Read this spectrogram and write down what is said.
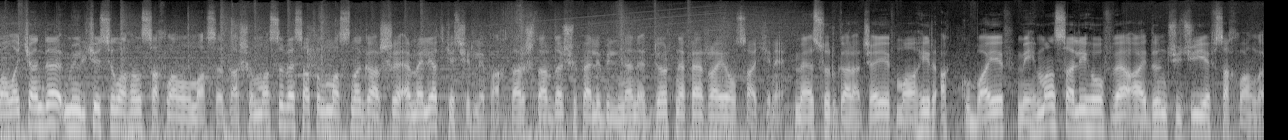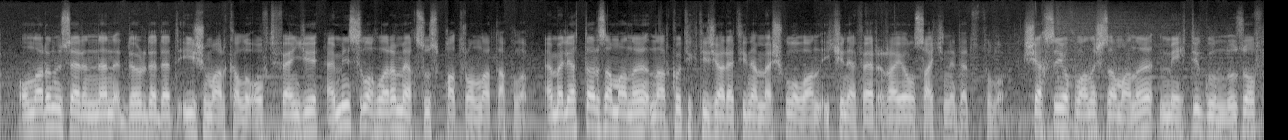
Balakəndə mülki silahın saxlanılması, daşınması və satılmasına qarşı əməliyyat keçirilib. Axtarışlarda şübhəli bilinən 4 nəfər rayon sakini Məsur Qaracayev, Mahir Akkubayev, Mehman Salihov və Aydın Cücüyev saxlanılıb. Onların üzərindən 4 ədəd İJ markalı ov tüfəngi, həmin silahlara məxsus patronlar tapılıb. Əməliyyatlar zamanı narkotik ticarəti ilə məşğul olan 2 nəfər rayon sakini də tutulub. Şəxsi yoxlanış zamanı Mehdi Qunduzov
